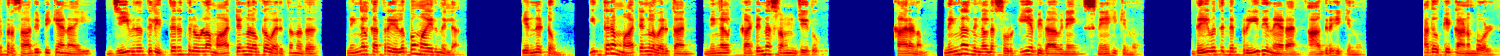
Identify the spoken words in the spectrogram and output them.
പ്രസാദിപ്പിക്കാനായി ജീവിതത്തിൽ ഇത്തരത്തിലുള്ള മാറ്റങ്ങളൊക്കെ വരുത്തുന്നത് നിങ്ങൾക്കത്ര എളുപ്പമായിരുന്നില്ല. എന്നിട്ടും ഇത്തരം മാറ്റങ്ങൾ വരുത്താൻ നിങ്ങൾ കഠിന ശ്രമം ചെയ്തു. കാരണം നിങ്ങൾ നിങ്ങളുടെ സ്വർഗീയ പിതാവിനെ സ്നേഹിക്കുന്നു. ദൈവത്തിന്റെ പ്രീതി നേടാൻ ആഗ്രഹിക്കുന്നു. അതൊക്കെ കാണുമ്പോൾ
